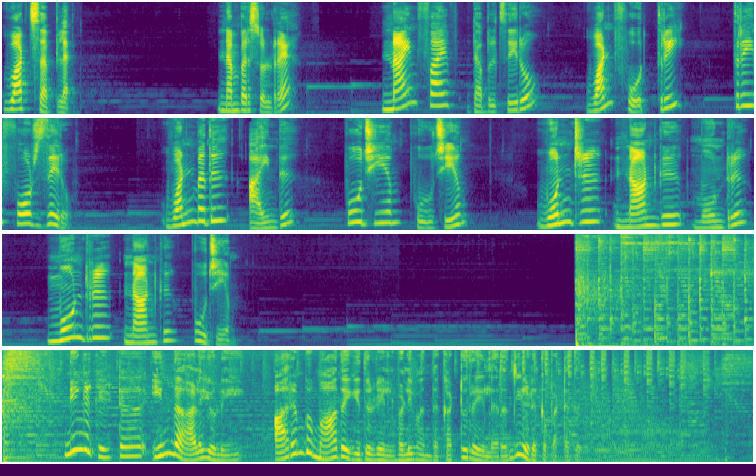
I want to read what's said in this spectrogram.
வாட்ஸ்அப்ல. நம்பர் சொல்றேன். Nine five double zero one four three three four zero. ஒன்பது ஐந்து பூஜ்ஜியம் பூஜ்ஜியம் ஒன்று நான்கு மூன்று மூன்று நான்கு பூஜ்ஜியம். நீங்க கேட்ட இந்த அலையொலி அரம்பு மாத இதழில் வெளிவந்த கட்டுரையிலிருந்து எடுக்கப்பட்டது.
